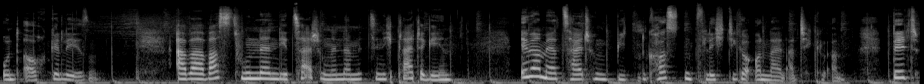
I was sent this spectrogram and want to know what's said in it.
und auch gelesen. Aber was tun denn die Zeitungen, damit sie nicht pleite gehen? Immer mehr Zeitungen bieten kostenpflichtige Online-Artikel an. Bild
